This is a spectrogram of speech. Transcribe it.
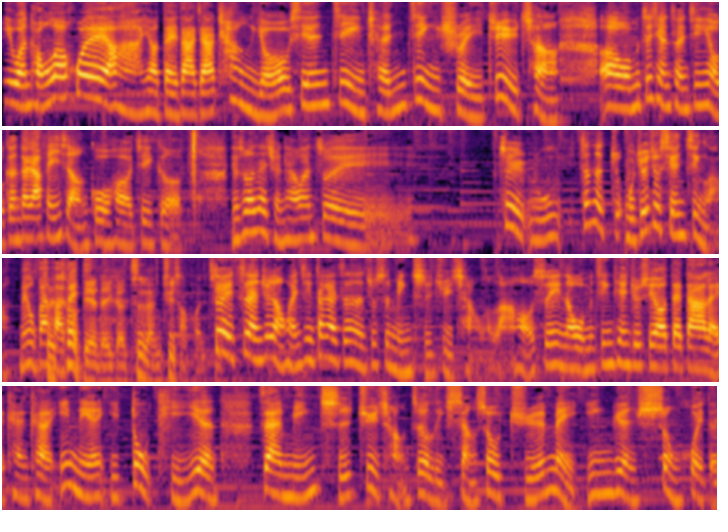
艺文同乐会啊，要带大家畅游仙境沉浸水剧场。呃，我们之前曾经有跟大家分享过哈，这个你说在全台湾最。最如真的就我觉得就先进啦，没有办法。特别的一个自然剧场环境。对，自然剧场环境大概真的就是名池剧场了啦哈。所以呢，我们今天就是要带大家来看看一年一度体验在名池剧场这里享受绝美音乐盛会的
